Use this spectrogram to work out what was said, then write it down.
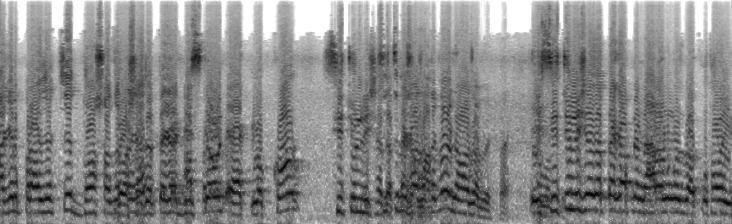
আগের প্রাইস হচ্ছে দশ হাজার দশ হাজার টাকা ডিসকাউন্ট এক লক্ষ ছিচল্লিশ হাজার টাকা নেওয়া যাবে। হ্যাঁ। এই ছিচল্লিশ হাজার টাকা আপনি নারায়ণগঞ্জ বা কোথাও এই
